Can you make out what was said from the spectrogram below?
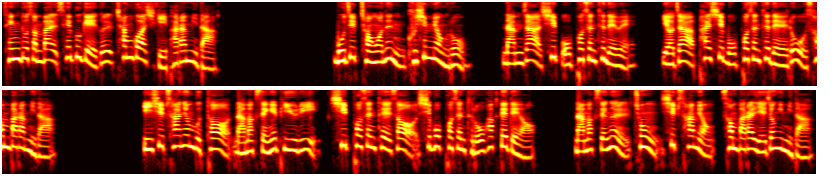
생도 선발 세부 계획을 참고하시기 바랍니다. 모집 정원은 90명으로 남자 15% 내외, 여자 85% 내외로 선발합니다. 24년부터 남학생의 비율이 10%에서 15%로 확대되어 남학생을 총 14명 선발할 예정입니다.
